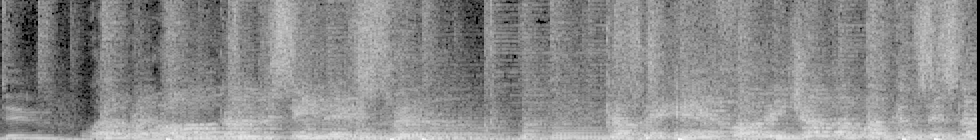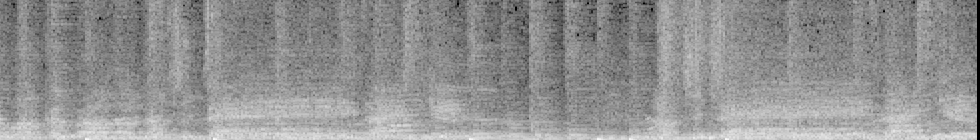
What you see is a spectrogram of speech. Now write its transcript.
do. Well, we're all gonna see this through. Cause we're here for each other. Welcome, sister. Welcome, brother. Not today. Thank you. Not today. Thank you.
